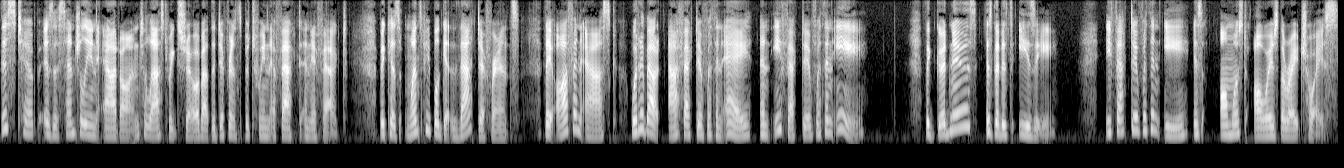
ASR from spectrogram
This tip is essentially an add on to last week's show about the difference between affect and effect. Because once people get that difference, they often ask, what about affective with an A and effective with an E? The good news is that it's easy. Effective with an E is almost always the right choice.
